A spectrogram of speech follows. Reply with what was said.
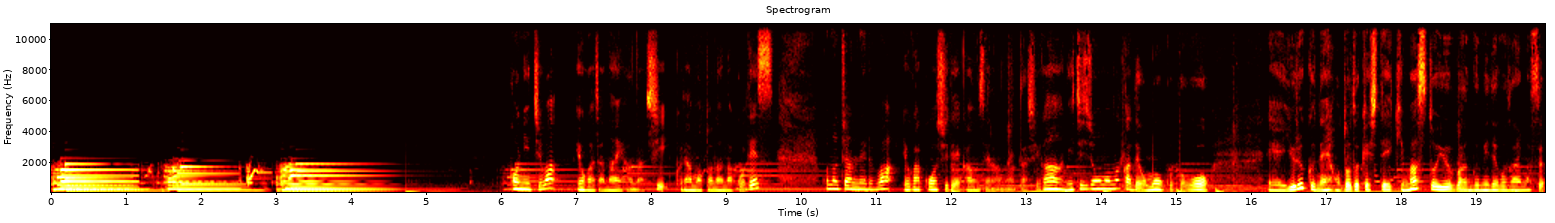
こんにちは。ヨガじゃない話。倉本々子です。このチャンネルはヨガ講師でカウンセラーの私が日常の中で思うことを、えー、ゆるくねお届けしていきます。という番組でございます。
